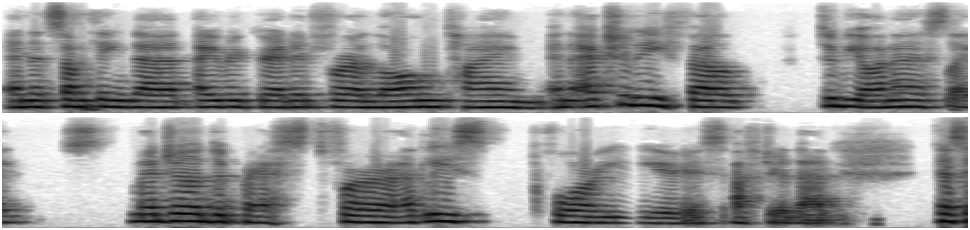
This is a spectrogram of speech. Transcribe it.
And it's something that I regretted for a long time and actually felt, to be honest, like medyo depressed for at least four years after that. Because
